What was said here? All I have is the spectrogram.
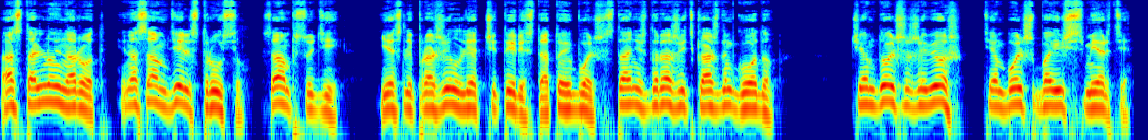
а остальной народ и на самом деле струсил. Сам посуди. Если прожил лет четыреста, а то и больше, станешь дорожить каждым годом. Чем дольше живешь, тем больше боишься смерти.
